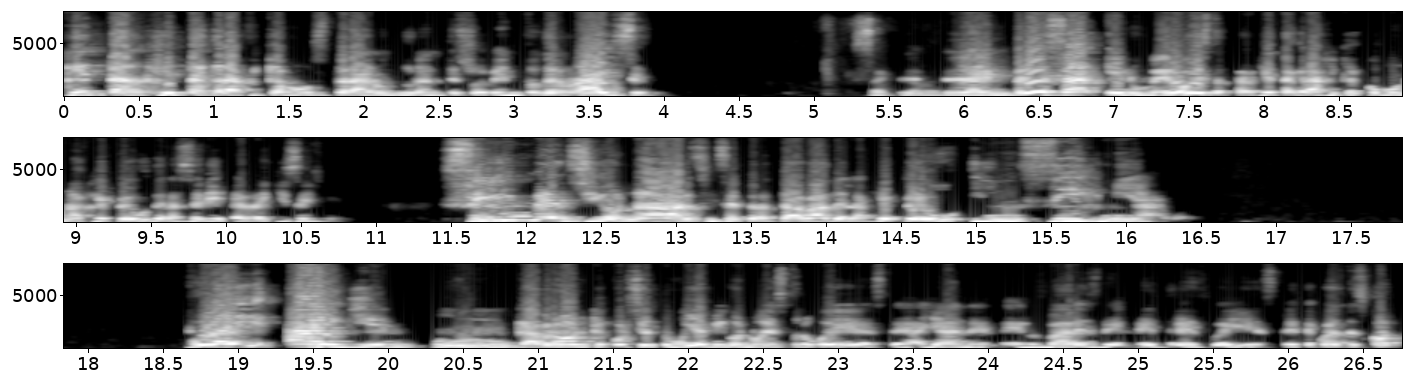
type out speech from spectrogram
qué tarjeta gráfica mostraron durante su evento de Ryzen. Exactamente. La empresa enumeró esta tarjeta gráfica como una GPU de la serie RX 6000, sin mencionar si se trataba de la GPU insignia. Güey. Por ahí alguien, un cabrón, que por cierto, muy amigo nuestro, güey, este, allá en, los bares del E3, güey, este, ¿te acuerdas de Scott?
